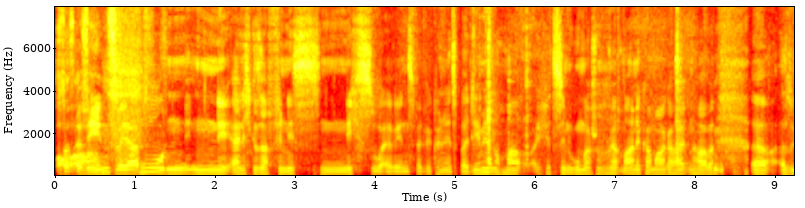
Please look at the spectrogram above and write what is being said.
Ist das erwähnenswert? Puh, nee, ehrlich gesagt finde ich es nicht so erwähnenswert. Wir können jetzt bei dem hier nochmal, ich jetzt den Rumor schon 100 Mal in die Kamera gehalten habe. äh, also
